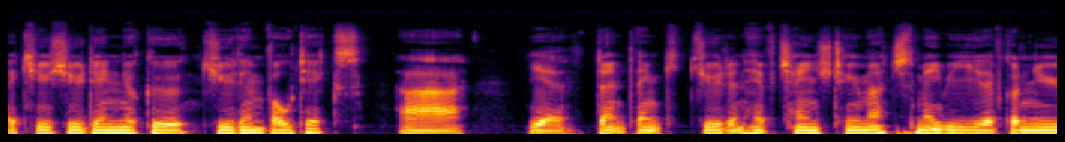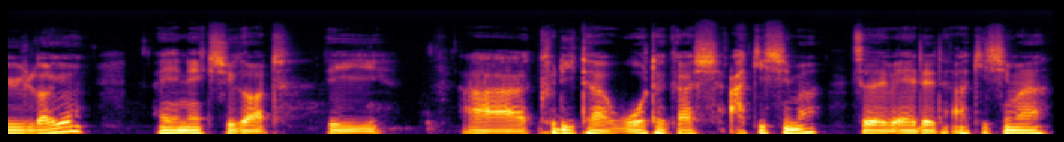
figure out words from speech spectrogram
the Kyushu Denryoku Kyuden Voltex. Uh, yeah, don't think Kyuden have changed too much. Maybe they've got a new logo. And next you got the uh, Kurita Water Gush Akishima. So they've added Akishima,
